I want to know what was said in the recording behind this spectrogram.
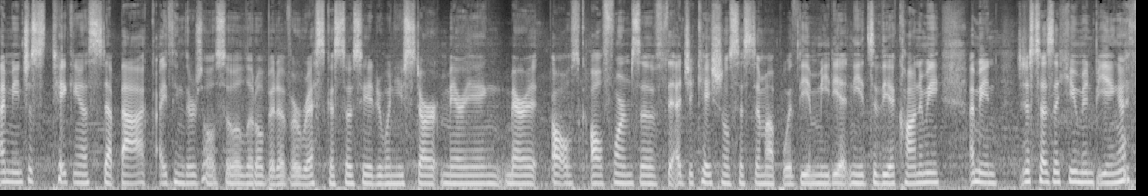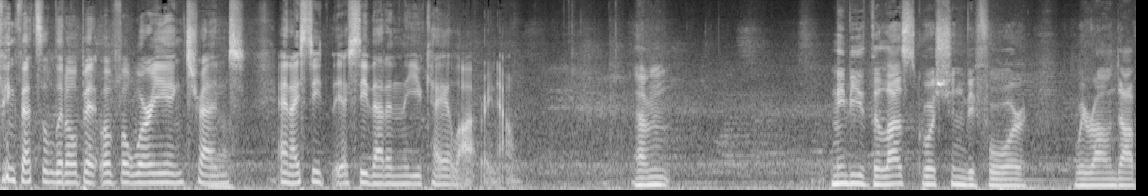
I mean, just taking a step back, I think there's also a little bit of a risk associated when you start marrying merit all, all forms of the educational system up with the immediate needs of the economy. I mean, just as a human being, I think that's a little bit of a worrying trend, yeah. and I see I see that in the UK a lot right now. Um, maybe the last question before we round up,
